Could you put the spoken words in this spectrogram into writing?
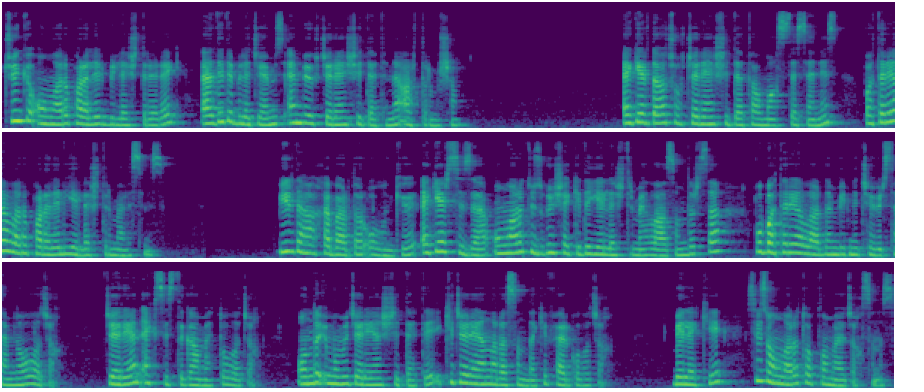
Çünki onları paralel birləşdirərək əldə edə biləcəyimiz ən böyük cərəyan şiddətini artırmışam. Əgər daha çox cərəyan şiddəti almaq istəsəniz, batareyaları paralel yerləşdirməlisiniz. Bir daha xəbərdar olun ki, əgər sizə onları düzgün şəkildə yerləşdirmək lazımdırsa, bu batareyalardan birini çevirsəm nə olacaq? Cərəyan əks istiqamətdə olacaq. Onda ümumi cərəyan şiddəti iki cərəyan arasındakı fərq olacaq. Belə ki, siz onları toplamayacaqsınız.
